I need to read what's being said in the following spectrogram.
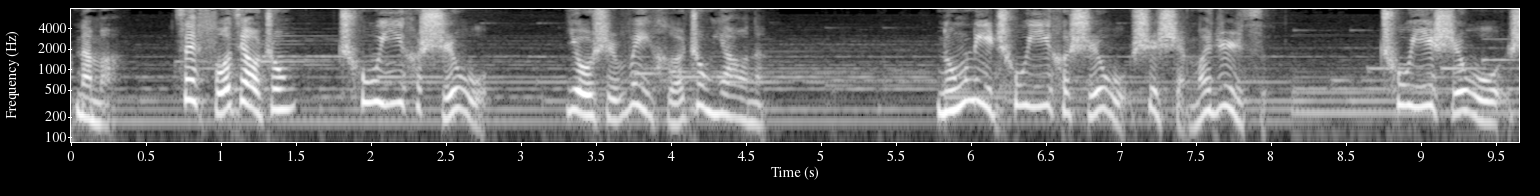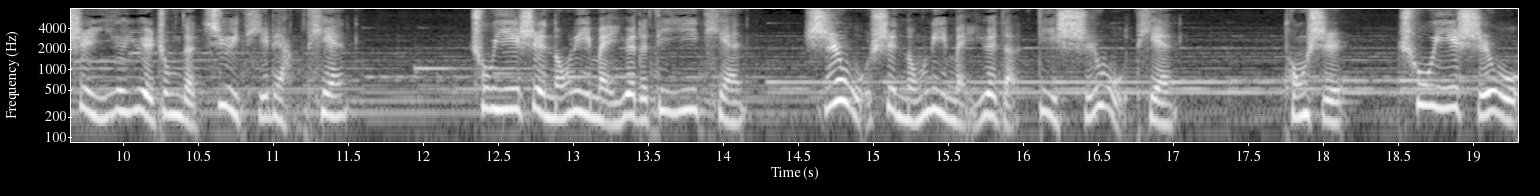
那么，在佛教中，初一和十五又是为何重要呢？农历初一和十五是什么日子？初一、十五是一个月中的具体两天。初一是农历每月的第一天，十五是农历每月的第十五天。同时，初一、十五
